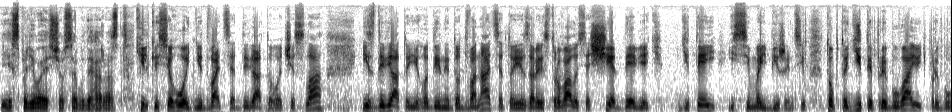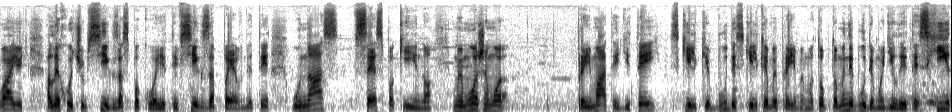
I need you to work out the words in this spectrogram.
і сподіваюся, що все буде гаразд. Тільки сьогодні, 29 числа, із 9 години до 12 зареєструвалося ще 9 дітей із сімей біженців. Тобто діти прибувають, прибувають, але хочу всіх заспокоїти, всіх запевнити. У нас все спокійно. Ми можемо приймати дітей скільки буде, скільки ми приймемо. Тобто ми не будемо ділити схід,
